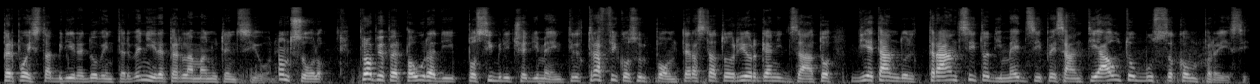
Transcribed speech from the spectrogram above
per poi stabilire dove intervenire per la manutenzione. Non solo, proprio per paura di possibili cedimenti, il traffico sul ponte era stato riorganizzato vietando il transito di mezzi pesanti, autobus compresi.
